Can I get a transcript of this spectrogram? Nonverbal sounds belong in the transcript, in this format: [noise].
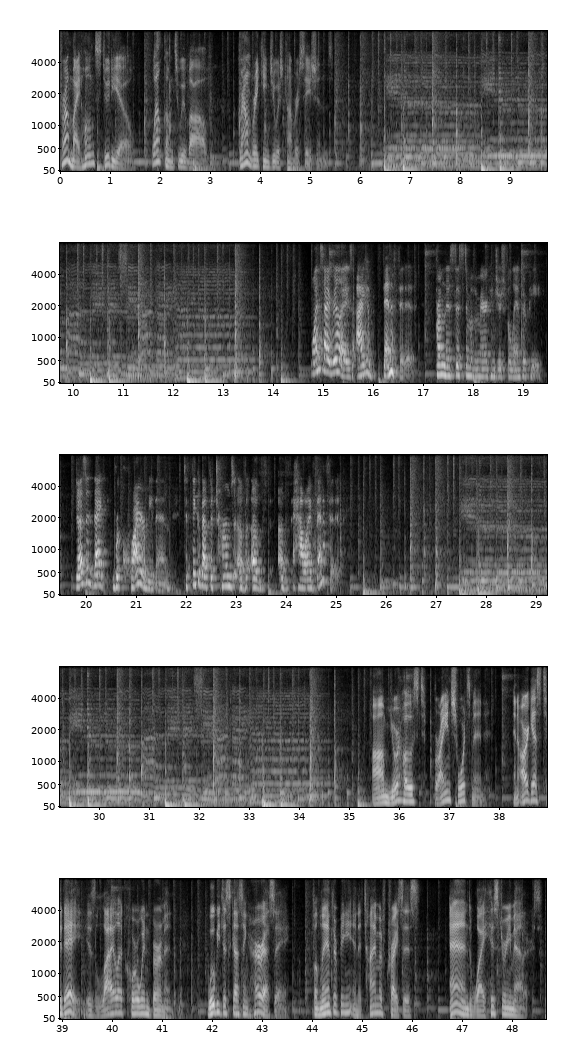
From my home studio, welcome to Evolve, groundbreaking Jewish conversations. Once I realize I have benefited from this system of American Jewish philanthropy, doesn't that require me then to think about the terms of, of, of how I've benefited? I'm your host, Brian Schwartzman, and our guest today is Lila Corwin Berman. We'll be discussing her essay, Philanthropy in a Time of Crisis and Why History Matters.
